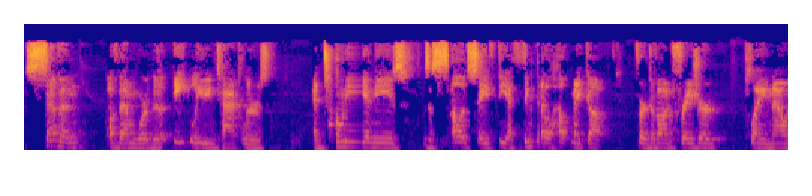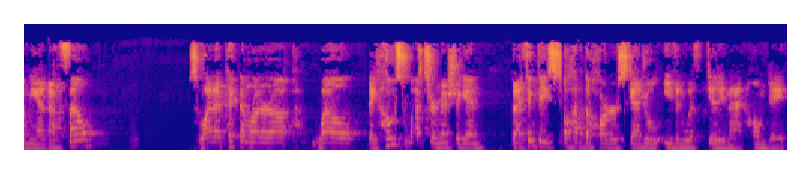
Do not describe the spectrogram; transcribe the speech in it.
seven of them were the eight leading tacklers. And Tony Annese is a solid safety. I think that'll help make up for Devon Frazier playing now in the NFL. So why did I pick them runner up? Well, they host Western Michigan, but I think they still have the harder schedule even with getting that home date.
